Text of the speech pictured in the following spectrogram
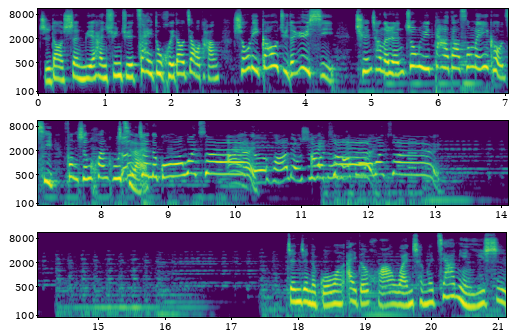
直到圣约翰勋爵再度回到教堂，手里高举的玉玺，全场的人终于大大松了一口气，放声欢呼起来：“真正的国王万岁！爱德华六世万岁！万岁！”真正的国王爱德华完成了加冕仪式。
